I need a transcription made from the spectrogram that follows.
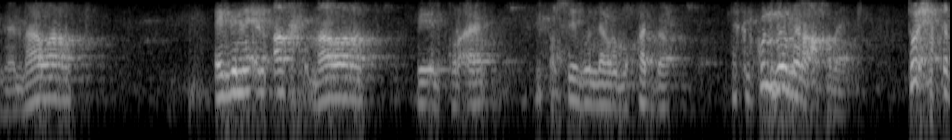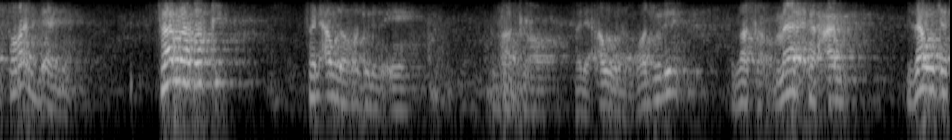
ما ورد. ابن الأخ ما ورد في القرآن نصيب له مقدر. لكن كل دول من العصبات تلحق الفرائض بأهله. فما بقي؟ فالأولى رجل إيه؟ ذكر. فلأولى رجل ذكر. مات عن زوجة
